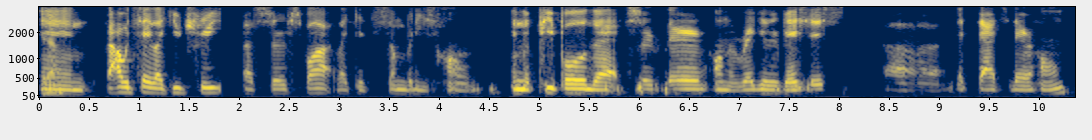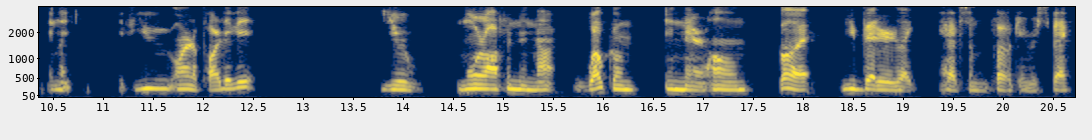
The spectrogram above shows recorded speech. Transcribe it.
Yeah. And I would say like you treat a surf spot like it's somebody's home. And the people that surf there on a regular basis, uh like that's their home. And like if you aren't a part of it, you're more often than not welcome in their home, but you better like have some fucking respect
